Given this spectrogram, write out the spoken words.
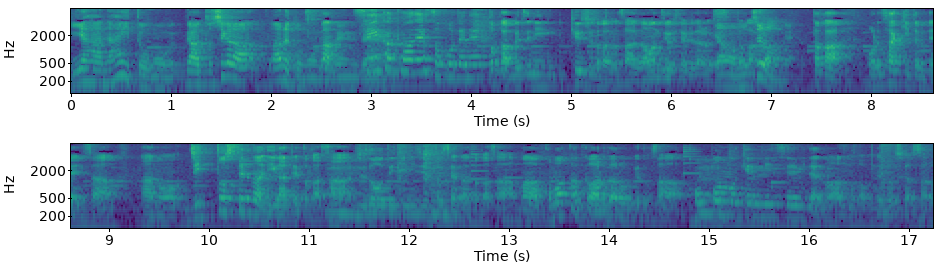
いやないと思う。だから土地柄あると思うな、まあ全然。性格はねそこでねとか別に九州とかのさ我慢強い人いるだろうしいやもちろんね。とか俺さっき言ったみたいにさあのじっとしてるのは苦手とかさ、うん。受動的にじっとしてるのとかさ、まあ細かくはあるだろうけどさ根本の県民性みたいなのあるのかもねもしかしたら。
